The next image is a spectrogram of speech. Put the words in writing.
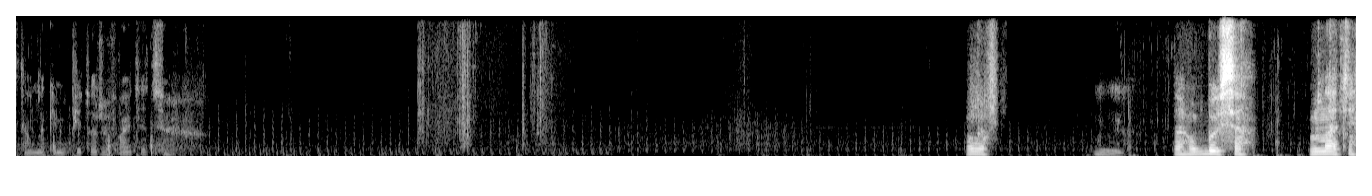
Десь там на кемпі теж файтяться. О, М. загубився в кімнаті.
